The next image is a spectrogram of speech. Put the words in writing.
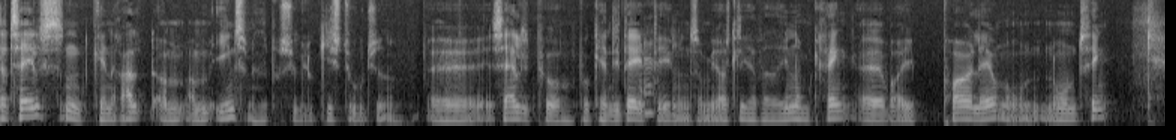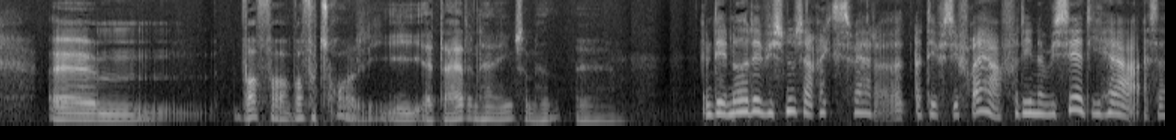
der tales sådan generelt om, om ensomhed på psykologistudiet, øh, særligt på, på kandidatdelen, ja. som jeg også lige har været inde omkring, øh, hvor I prøver at lave nogle, nogle ting. Øhm, hvorfor, hvorfor tror I, at der er den her ensomhed? Øh, Jamen, det er noget af det, vi synes er rigtig svært at, at decifrere, fordi når vi ser de her, altså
